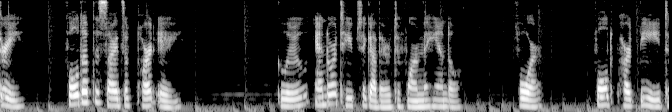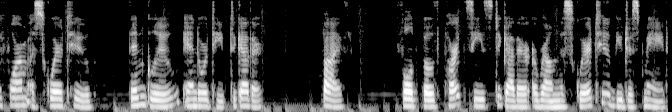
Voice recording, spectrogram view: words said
3. Fold up the sides of part A. Glue and or tape together to form the handle. 4. Fold part B to form a square tube, then glue and or tape together. 5. Fold both part C's together around the square tube you just made.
